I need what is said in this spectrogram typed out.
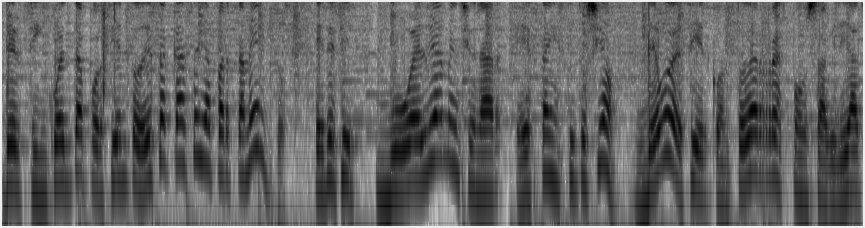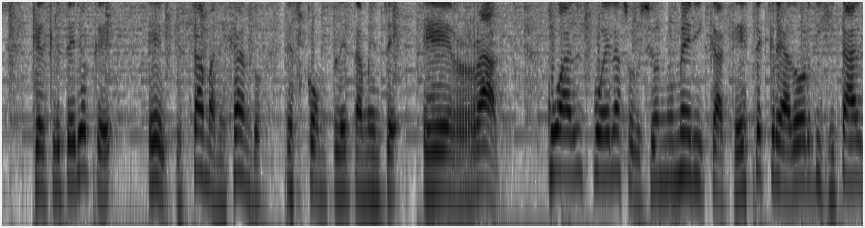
del 50% de esa casa y apartamento. Es decir, vuelve a mencionar esta institución. Debo decir con toda responsabilidad que el criterio que él está manejando es completamente errado cuál fue la solución numérica que este creador digital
